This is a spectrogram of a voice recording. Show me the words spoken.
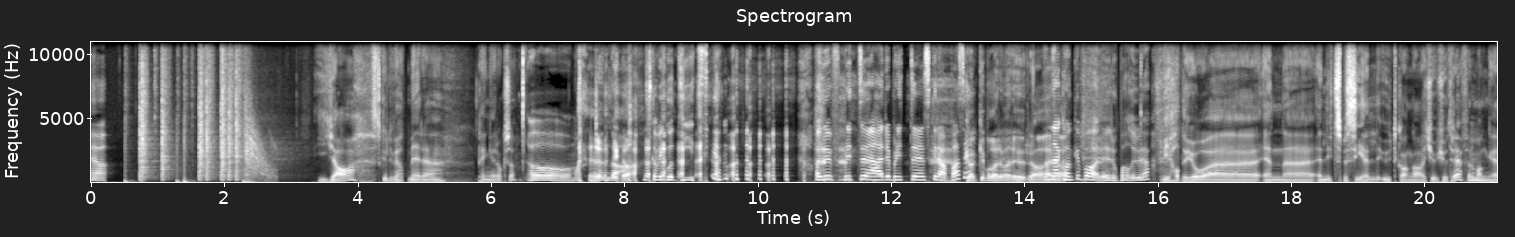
Ja. Ja, skulle vi hatt mer penger også? Å, Martin, da. Ja. Skal vi gå dit igjen? Har du blitt, er det blitt eh, skrapa, si? Kan ikke bare være hurra og Nei, kan ikke bare rope halleluja. Vi hadde jo eh, en, eh, en litt spesiell utgang av 2023 for Mm. mange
